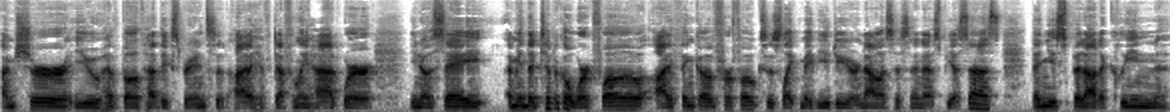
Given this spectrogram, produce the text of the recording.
I'm sure you have both had the experience that I have definitely had where, you know, say, I mean, the typical workflow I think of for folks is like maybe you do your analysis in SPSS, then you spit out a clean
